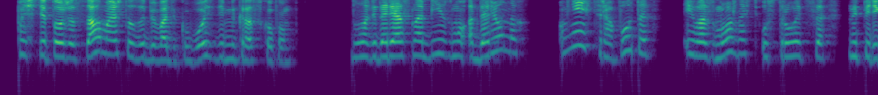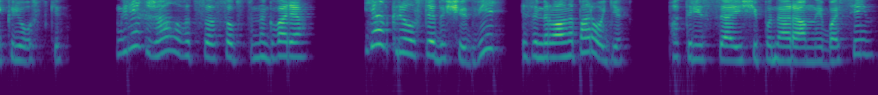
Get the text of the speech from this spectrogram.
– почти то же самое, что забивать гвозди микроскопом. Благодаря снобизму одаренных у меня есть работа и возможность устроиться на перекрестке, Грех жаловаться, собственно говоря. Я открыла следующую дверь и замерла на пороге. Потрясающий панорамный бассейн,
